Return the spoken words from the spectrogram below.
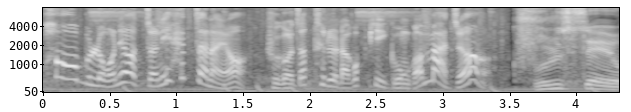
파워블로거니 어쩌니 했잖아요 그거 저 들으라고 비고 온 건 맞아? 글쎄요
